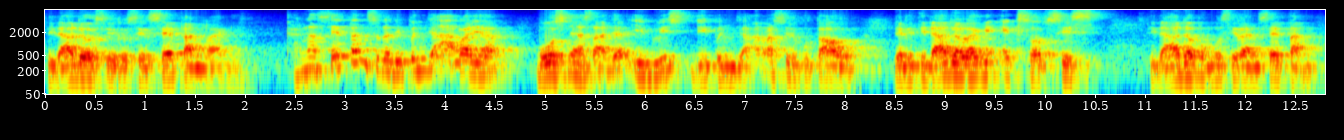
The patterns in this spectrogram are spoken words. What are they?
Tidak ada usir-usir setan lagi. Karena setan sudah dipenjara ya. Bosnya saja iblis dipenjara seribu tahun. Jadi tidak ada lagi eksorsis. Tidak ada pengusiran setan.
